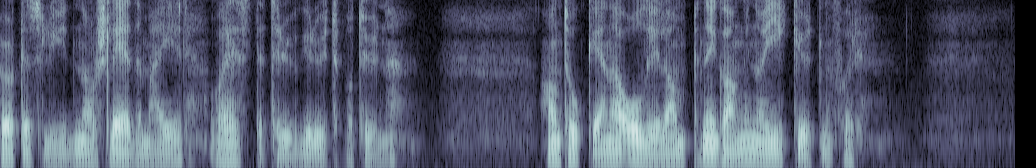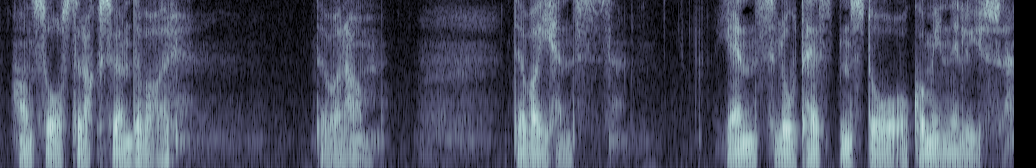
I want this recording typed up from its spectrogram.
hørtes lyden av sledemeier og hestetruger ute på tunet. Han tok en av oljelampene i gangen og gikk utenfor. Han så straks hvem det var. Det var ham. Det var Jens. Jens lot hesten stå og kom inn i lyset.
